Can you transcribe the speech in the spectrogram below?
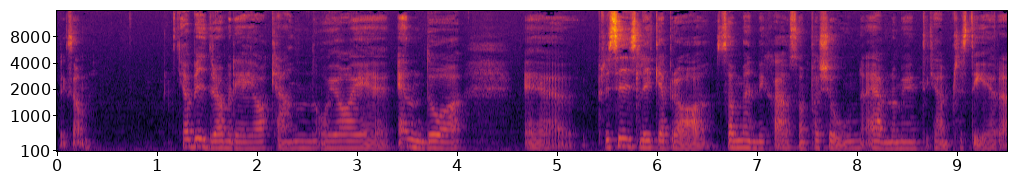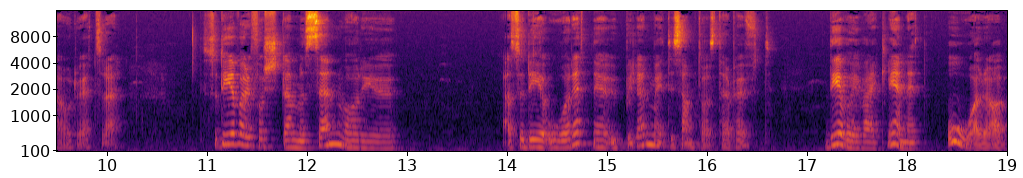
liksom. Jag bidrar med det jag kan och jag är ändå eh, precis lika bra som människa och som person även om jag inte kan prestera och du vet sådär. Så det var det första, men sen var det ju Alltså det året när jag utbildade mig till samtalsterapeut, det var ju verkligen ett år av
